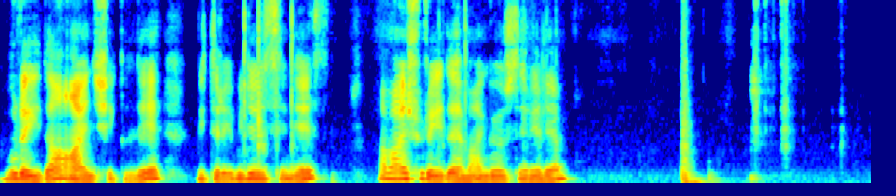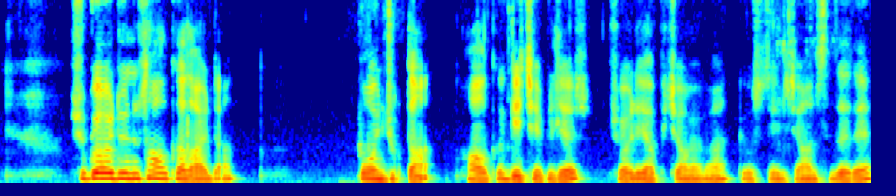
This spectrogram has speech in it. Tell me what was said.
burayı da aynı şekilde bitirebilirsiniz. Hemen şurayı da hemen gösterelim. Şu gördüğünüz halkalardan boncuktan halka geçebilir. Şöyle yapacağım hemen göstereceğim size de.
